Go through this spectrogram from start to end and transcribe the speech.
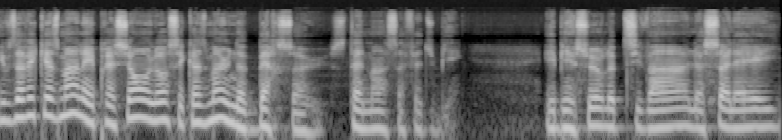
Et vous avez quasiment l'impression, là, c'est quasiment une berceuse, tellement ça fait du bien et bien sûr le petit vent, le soleil.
